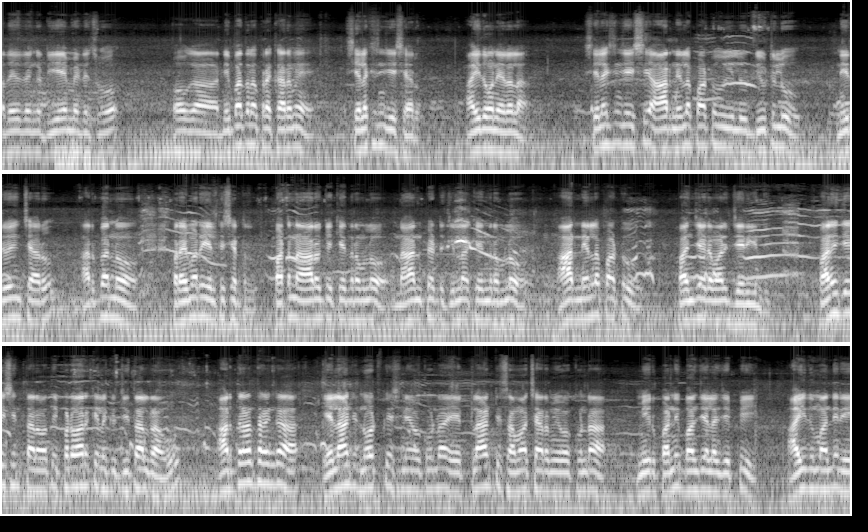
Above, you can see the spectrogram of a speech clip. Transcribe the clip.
అదేవిధంగా డిఎంఎడ్హెచ్ఓ ఒక నిబంధనల ప్రకారమే సెలక్షన్ చేశారు ఐదవ నెలల. సెలక్షన్ చేసి ఆరు నెలల పాటు వీళ్ళు డ్యూటీలు నిర్వహించారు అర్బన్ ప్రైమరీ హెల్త్ సెంటర్ పట్టణ ఆరోగ్య కేంద్రంలో నాన్పేట జిల్లా కేంద్రంలో ఆరు నెలల పాటు పనిచేయడం అనేది జరిగింది. పని చేసిన తర్వాత ఇప్పటివరకు వీళ్ళకి జీతాలు రావు. అర్ధనంతరంగా ఎలాంటి నోటిఫికేషన్ ఇవ్వకుండా ఎట్లాంటి సమాచారం ఇవ్వకుండా మీరు పని బంద్ చేయాలని చెప్పి ఐదు మందిని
